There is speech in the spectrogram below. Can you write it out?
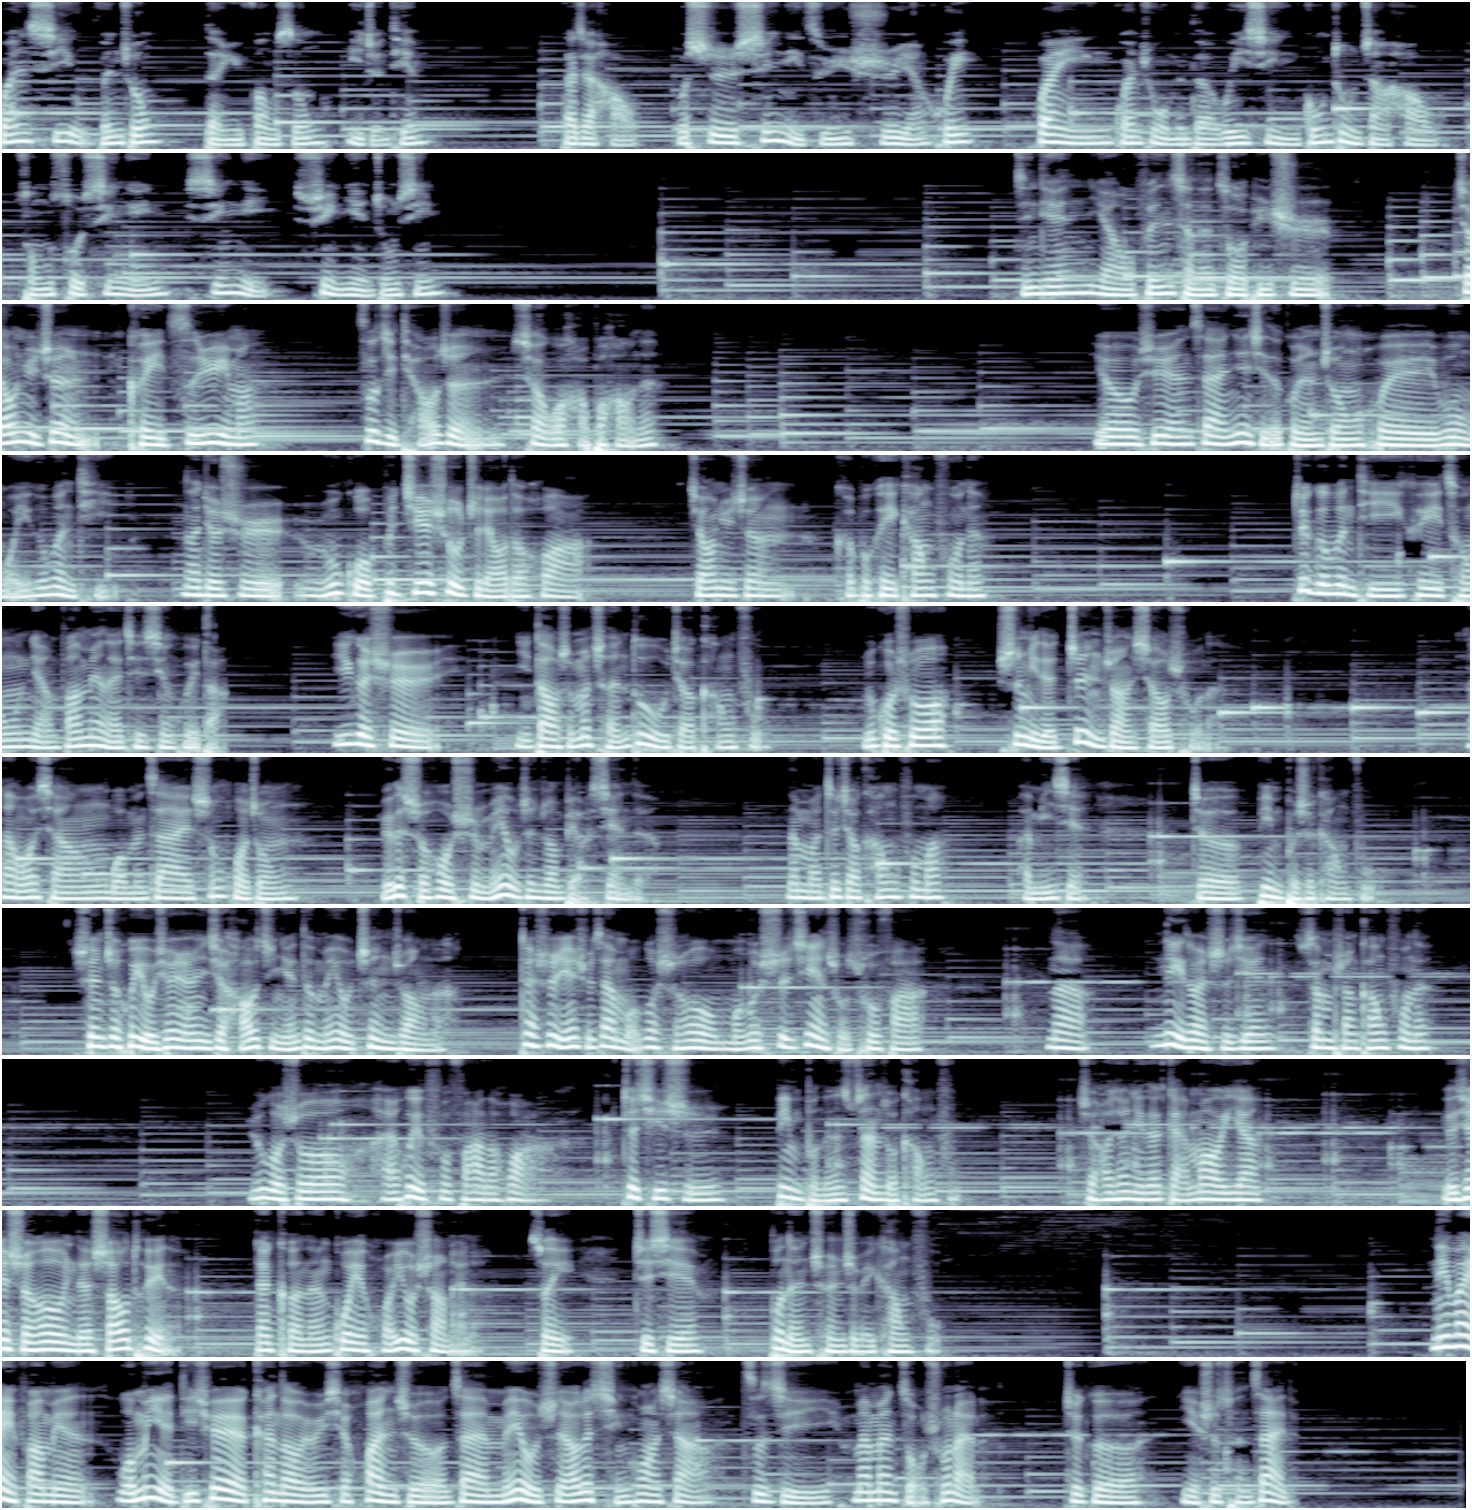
关系五分钟等于放松一整天。大家好，我是心理咨询师杨辉，欢迎关注我们的微信公众账号“重塑心灵心理训练中心”。今天要分享的作品是：焦虑症可以自愈吗？自己调整效果好不好呢？有学员在练习的过程中会问我一个问题，那就是如果不接受治疗的话，焦虑症可不可以康复呢？这个问题可以从两方面来进行回答，一个是你到什么程度叫康复？如果说是你的症状消除了，那我想我们在生活中有的时候是没有症状表现的，那么这叫康复吗？很明显。这并不是康复，甚至会有些人已经好几年都没有症状了，但是也许在某个时候、某个事件所触发，那那段时间算不上康复呢？如果说还会复发的话，这其实并不能算作康复，就好像你的感冒一样，有些时候你的烧退了，但可能过一会儿又上来了，所以这些不能称之为康复。另外一方面，我们也的确看到有一些患者在没有治疗的情况下，自己慢慢走出来了，这个也是存在的。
